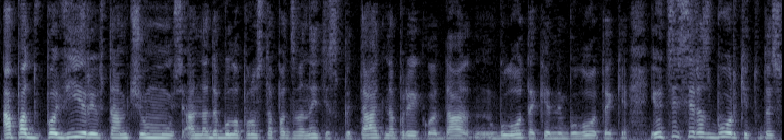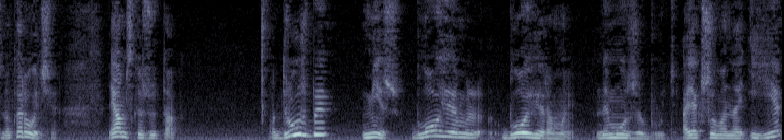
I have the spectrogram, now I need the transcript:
а повірив там чомусь, а треба було просто подзвонити і спитати, наприклад, да, було таке, не було таке. І оці всі розборки туди-сюди. Коротше, я вам скажу так: дружби між блогерами, блогерами не може бути. А якщо вона і є,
